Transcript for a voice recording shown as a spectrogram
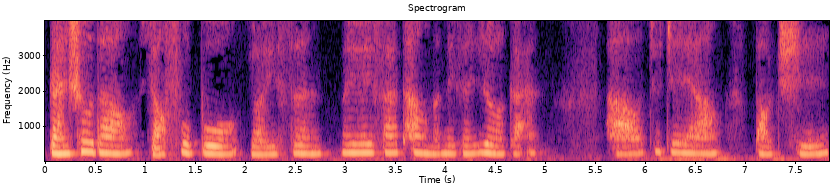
感受到小腹部有一份微微发烫的那份热感。好，就这样保持。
